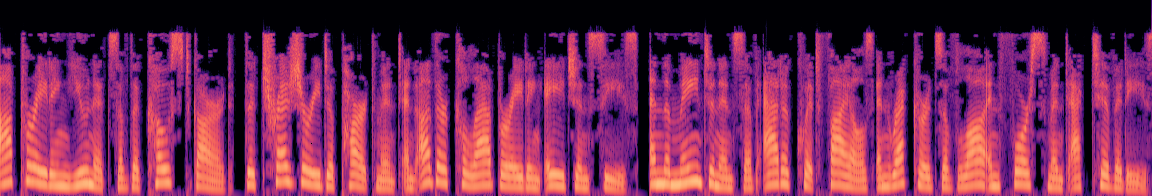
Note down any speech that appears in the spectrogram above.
operating units of the Coast Guard, the Treasury Department and other collaborating agencies, and the maintenance of adequate files and records of law enforcement activities.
